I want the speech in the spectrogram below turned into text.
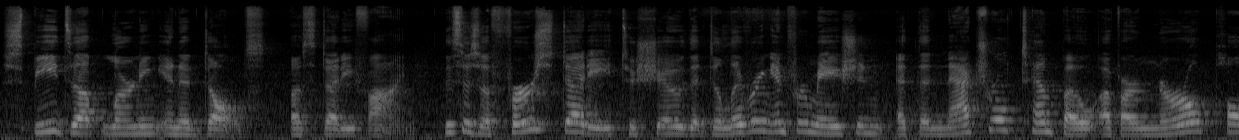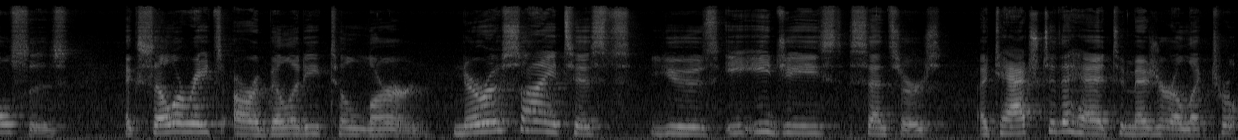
speeds up learning in adults, a study finds. This is a first study to show that delivering information at the natural tempo of our neural pulses accelerates our ability to learn. Neuroscientists use EEG sensors attached to the head to measure electro-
